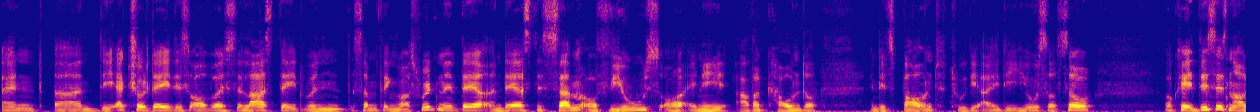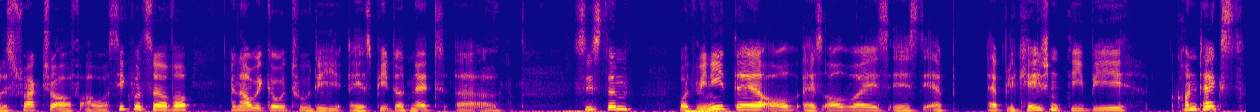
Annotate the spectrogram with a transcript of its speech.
and uh, the actual date is always the last date when something was written in there and there's the sum of views or any other counter. And it's bound to the ID user. So okay this is now the structure of our SQL server. And now we go to the ASP.NET uh, system. What we need there as always is the app application DB context.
